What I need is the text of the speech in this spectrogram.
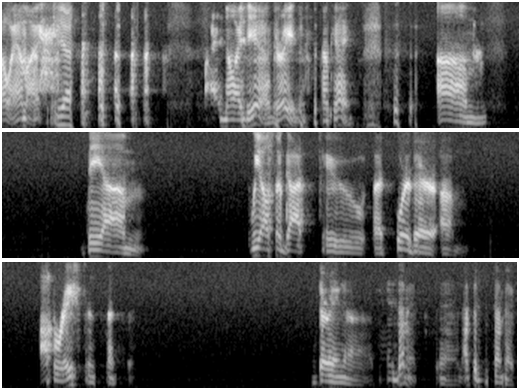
oh, am I? Yeah. I had no idea. Great. Okay. Um, the um, we also got to uh, tour their um, operations center during uh, pandemics and epidemics.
